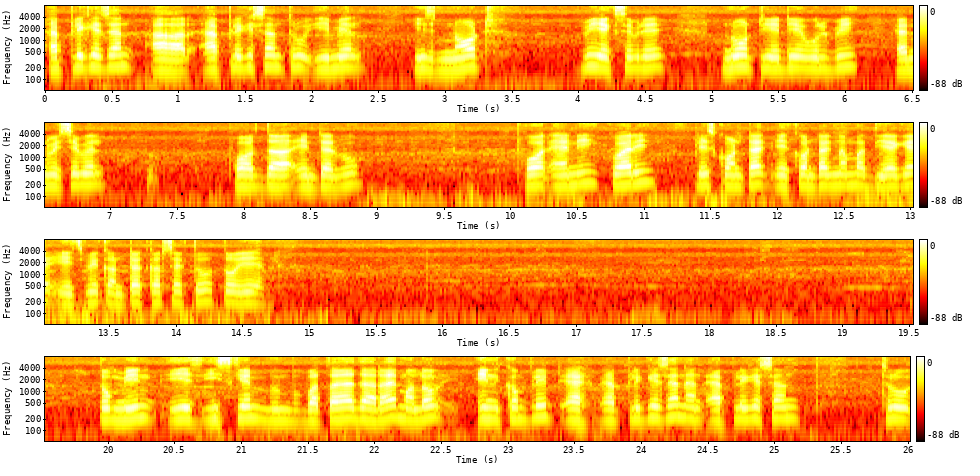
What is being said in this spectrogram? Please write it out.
एप्लीकेशन और application through email is not be accepted no T D will be admissible for the interview for any query please contact एक कॉन्टैक्ट नंबर दिया गया, इसमें कॉन्टैक्ट कर सकते हो। तो ये तो मेन इसके बताया जा रहा है मतलब incomplete application and application through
